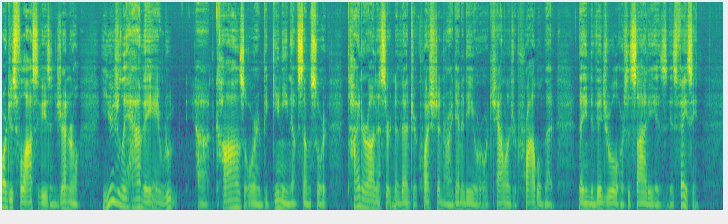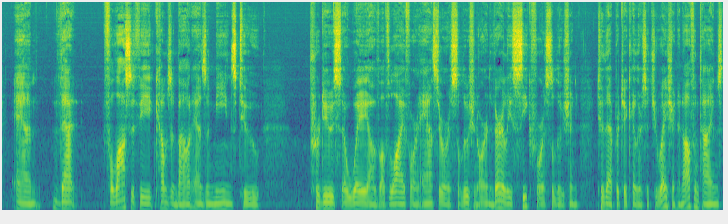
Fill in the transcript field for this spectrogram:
or just philosophies in general, usually have a, a root uh, cause or a beginning of some sort tied around a certain event or question or identity or, or challenge or problem that the individual or society is, is facing. And that philosophy comes about as a means to produce a way of, of life or an answer or a solution, or in the very least, seek for a solution to that particular situation. And oftentimes,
